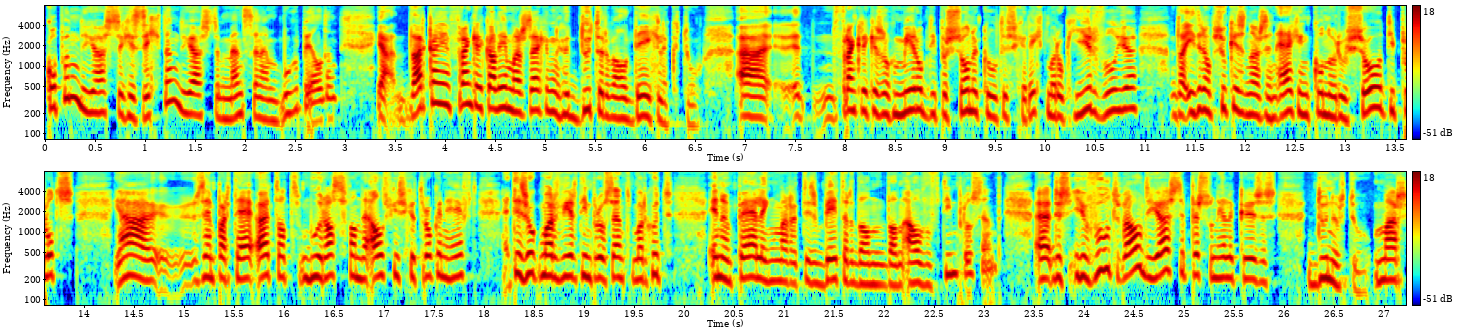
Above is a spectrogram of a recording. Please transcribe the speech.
koppen, de juiste gezichten, de juiste mensen en boegbeelden. Ja, daar kan je in Frankrijk alleen maar zeggen, het doet er wel degelijk toe. Het- Frankrijk is nog meer op die personencultus gericht, maar ook hier voel je dat iedereen op zoek is naar zijn eigen Conor Rousseau, die plots ja, zijn partij uit dat moeras van de elfjes getrokken heeft. Het is ook maar 14 procent, maar goed, in een peiling, maar het is beter dan, dan 11 of 10 procent. Eh, dus je voelt wel, de juiste personele keuzes doen ertoe. Maar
